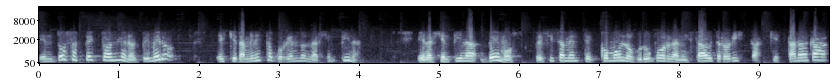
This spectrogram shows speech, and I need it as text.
en dos aspectos al menos. El primero es que también está ocurriendo en Argentina. En Argentina vemos precisamente cómo los grupos organizados y terroristas que están acá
